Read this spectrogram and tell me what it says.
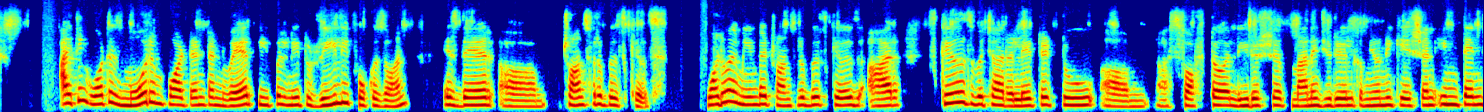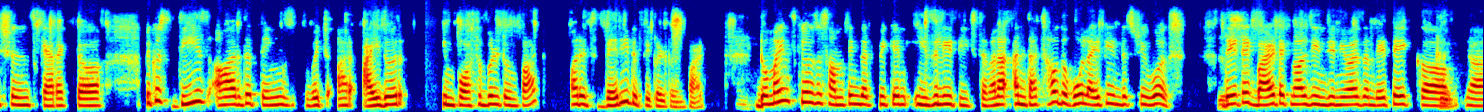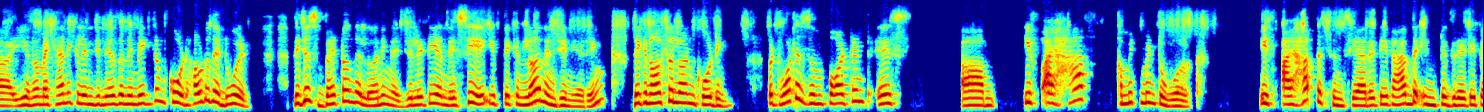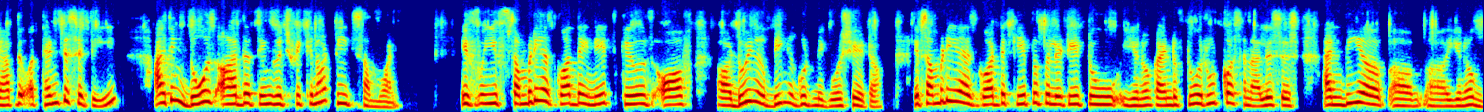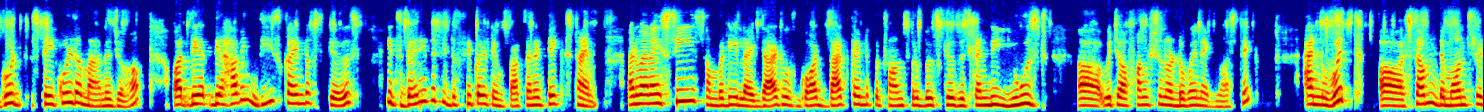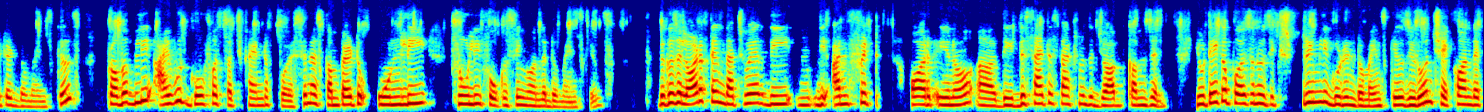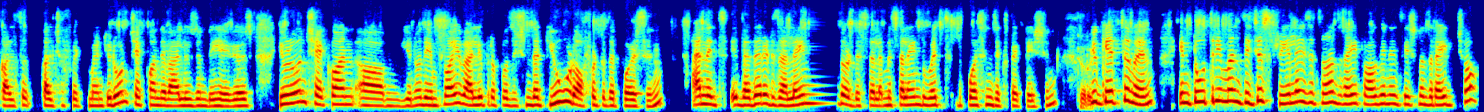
i think what is more important and where people need to really focus on is their um, transferable skills what do I mean by transferable skills are skills which are related to um, uh, softer leadership, managerial communication, intentions, character, because these are the things which are either impossible to impart or it's very difficult to impart. Mm-hmm. Domain skills is something that we can easily teach them, and, and that's how the whole IT industry works. Yes. They take biotechnology engineers and they take uh, uh, you know mechanical engineers and they make them code. How do they do it? They just bet on the learning agility and they say if they can learn engineering, they can also learn coding. But what is important is um, if I have commitment to work, if I have the sincerity, if I have the integrity, if I have the authenticity, I think those are the things which we cannot teach someone if if somebody has got the innate skills of uh, doing a, being a good negotiator if somebody has got the capability to you know kind of do a root cause analysis and be a you know good stakeholder manager or they're, they're having these kind of skills it's very very difficult impact and it takes time. And when i see somebody like that who's got that kind of a transferable skills which can be used uh, which are function or domain agnostic and with uh, some demonstrated domain skills probably i would go for such kind of person as compared to only truly focusing on the domain skills because a lot of time that's where the the unfit or you know uh, the dissatisfaction with the job comes in. You take a person who's extremely good in domain skills. You don't check on their culture culture fitment. You don't check on the values and behaviors. You don't check on um, you know the employee value proposition that you would offer to that person. And it's whether it is aligned or misaligned with the person's expectation Correct. you get them in. In two three months they just realize it's not the right organization or the right job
